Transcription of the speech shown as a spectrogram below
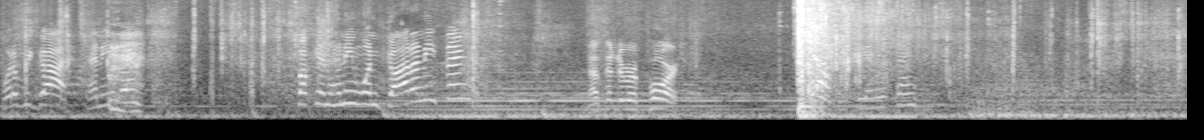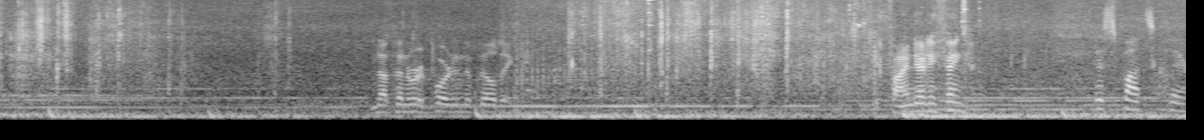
What have we got? Anything? Fucking anyone got anything? Nothing to report. building. You find anything? This spot's clear.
